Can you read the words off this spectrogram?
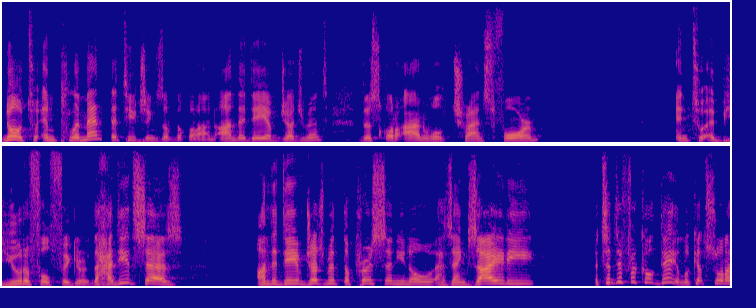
No, to implement the teachings of the Quran on the day of judgment, this Quran will transform into a beautiful figure. The hadith says, on the day of judgment, the person, you know, has anxiety. It's a difficult day. Look at Surah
